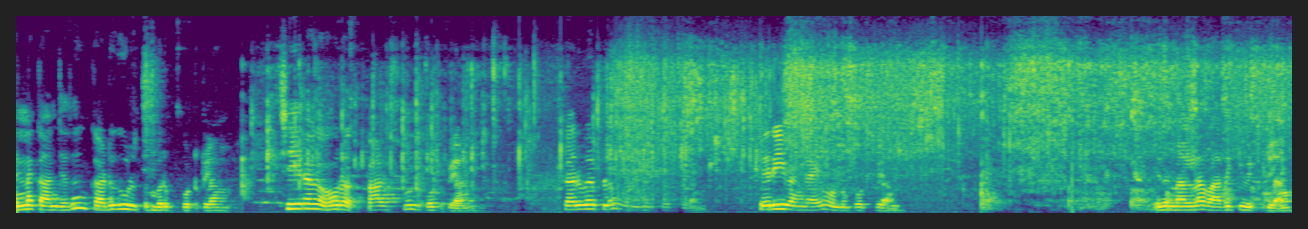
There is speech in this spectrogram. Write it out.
எண்ணெய் காஞ்சதும் கடுகு உளுத்தம் பருப்பு போட்டுக்கலாம். சீரகம் ஒரு கால் ஸ்பூன் போட்டுக்கலாம். கருவேப்பிலை ஒரு இது போட்டுக்கலாம். பெரிய வெங்காயம் ஒன்று போட்டுக்கலாம். இது நல்லா வதக்கி விட்டுக்கலாம்.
